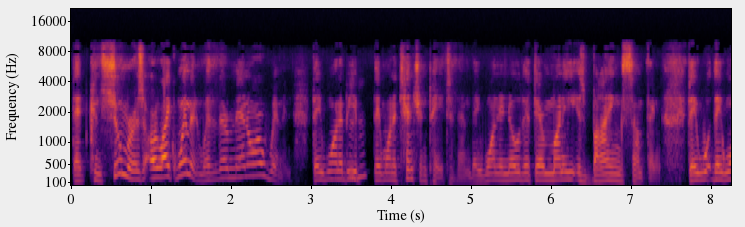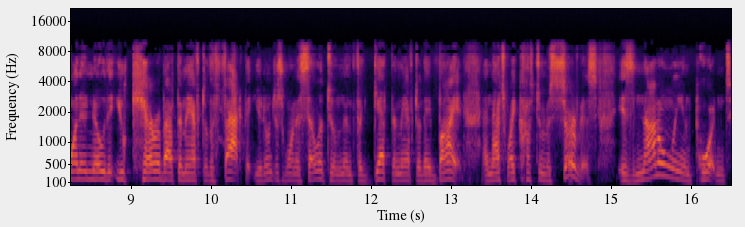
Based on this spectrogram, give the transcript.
that consumers are like women, whether they're men or women. They want to be mm-hmm. they want attention paid to them. They want to know that their money is buying something. They they want to know that you care about them after the fact. That you don't just want to sell it to them and forget them after they buy it. And that's why customer service is not only important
